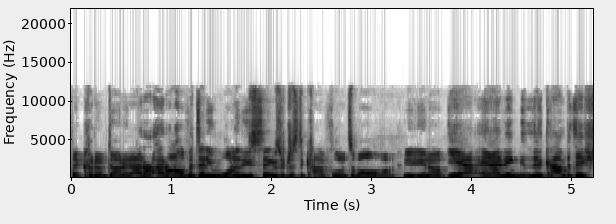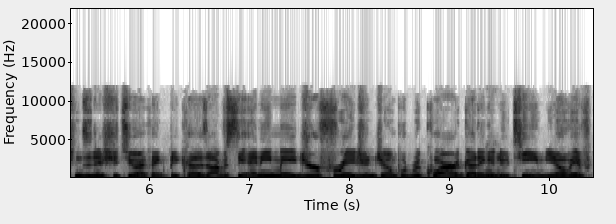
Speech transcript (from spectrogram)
that could have done it. I don't I don't know if it's any one of these things or just a confluence of all of them. You, you know? Yeah, and I think the competition's an issue too. I think because obviously any major free agent jump would require gutting mm-hmm. a new team. You know, if,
